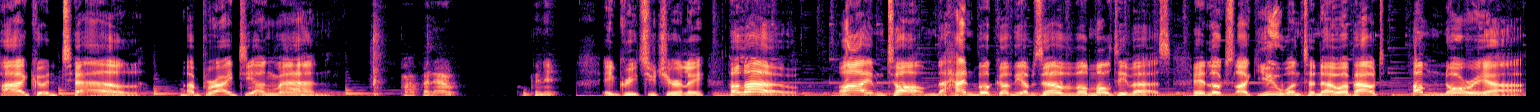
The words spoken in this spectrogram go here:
I could tell. A bright young man. Pop it out. Open it. It greets you cheerily. Hello! I'm Tom, the Handbook of the Observable Multiverse. It looks like you want to know about Humnoria.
